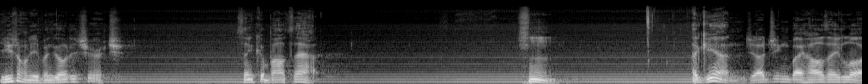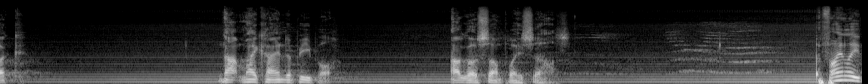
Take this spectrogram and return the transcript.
you don't even go to church. Think about that. Hmm. Again, judging by how they look, not my kind of people. I'll go someplace else. Finally,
